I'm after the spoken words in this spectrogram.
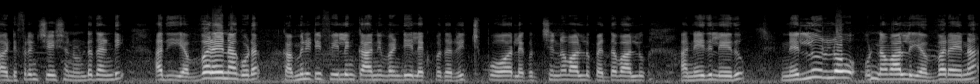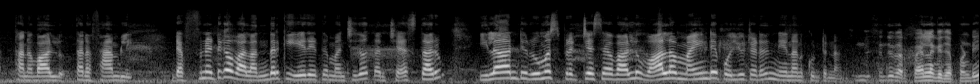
uh, డిఫరెన్షియేషన్ ఉండదండి. అది ఎవరైనా కూడా కమ్యూనిటీ ఫీలింగ్ కానివ్వండి లేకపోతే రిచ్ పువర్ లేకపోతే చిన్నవాళ్ళు పెద్దవాళ్ళు అనేది లేదు. నెల్లూరులో ఉన్న వాళ్ళు ఎవరైనా తన వాళ్ళు తన ఫ్యామిలీ డెఫినెట్గా వాళ్ళందరికీ ఏదైతే మంచిదో తను చేస్తారు. ఇలాంటి రూమర్స్ స్ప్రెడ్ చేసే వాళ్ళు వాళ్ళ మైండే పొల్యూటెడ్ అని నేను అనుకుంటున్నాను. సింధు గారు ఫైనల్గా చెప్పండి.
